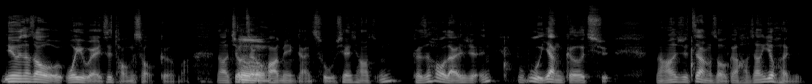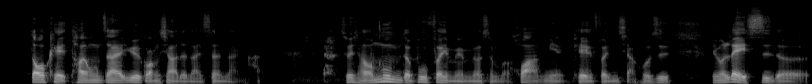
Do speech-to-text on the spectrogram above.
因为那时候我我以为是同一首歌嘛，然后就这个画面感出现，想说嗯，可是后来就觉得嗯，不不一样歌曲，然后就这两首歌好像又很都可以套用在《月光下的蓝色男孩》，所以想说《Moon》的部分有没有没有什么画面可以分享，或是有没有类似的？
